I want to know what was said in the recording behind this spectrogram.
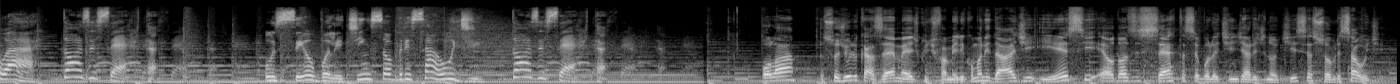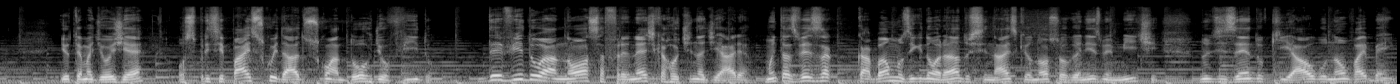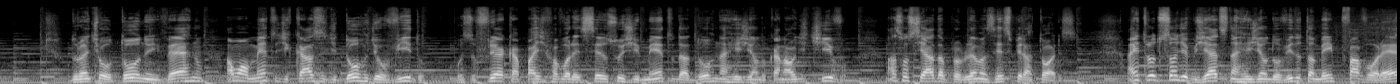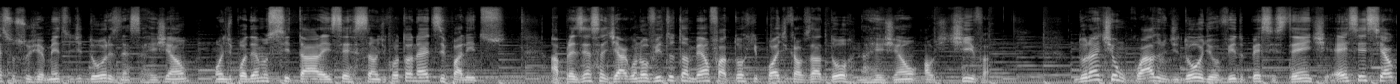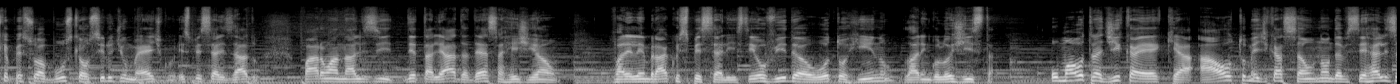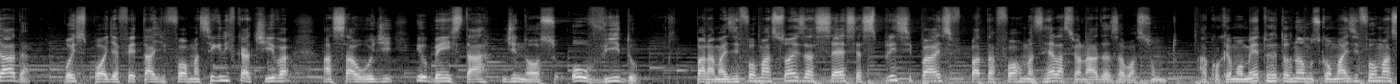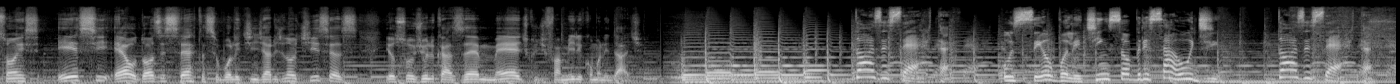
No ar, Dose Certa. O seu boletim sobre saúde. Dose Certa. Olá, eu sou Júlio Cazé, médico de família e comunidade, e esse é o Dose Certa, seu boletim diário de notícias sobre saúde. E o tema de hoje é os principais cuidados com a dor de ouvido. Devido à nossa frenética rotina diária, muitas vezes acabamos ignorando os sinais que o nosso organismo emite, nos dizendo que algo não vai bem. Durante o outono e inverno, há um aumento de casos de dor de ouvido, pois o frio é capaz de favorecer o surgimento da dor na região do canal auditivo, associado a problemas respiratórios. A introdução de objetos na região do ouvido também favorece o surgimento de dores nessa região, onde podemos citar a inserção de cotonetes e palitos. A presença de água no ouvido também é um fator que pode causar dor na região auditiva. Durante um quadro de dor de ouvido persistente, é essencial que a pessoa busque auxílio de um médico especializado para uma análise detalhada dessa região. Vale lembrar que o especialista em ouvido é o otorrino laringologista. Uma outra dica é que a automedicação não deve ser realizada, pois pode afetar de forma significativa a saúde e o bem-estar de nosso ouvido. Para mais informações, acesse as principais plataformas relacionadas ao assunto. A qualquer momento retornamos com mais informações. Esse é o Dose Certa, seu boletim diário de notícias. Eu sou Júlio Cazé, médico de família e comunidade. Dose Certa, o seu boletim sobre saúde. Dose Certa.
